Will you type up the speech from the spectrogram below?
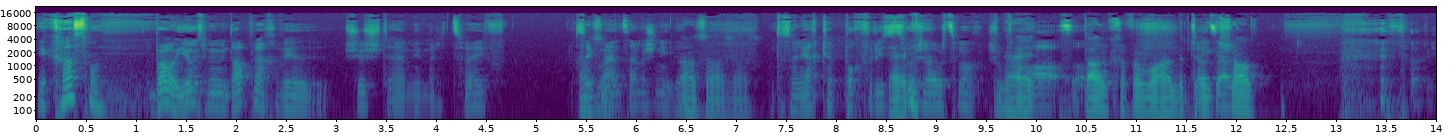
Ja, krass, Mann. Bro, Jungs, wir müssen abbrechen, weil sonst äh, müssen wir zwei Segmente zusammenschneiden. Also, also. Und das habe ich echt keinen Bock für unsere Hey. Zuschauer zu machen. Nein, Spaß, Alter. Danke für mal, reingeschaltet. Sorry.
